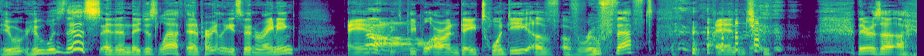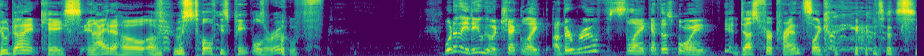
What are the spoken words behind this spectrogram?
who, who was this? And then they just left. And apparently it's been raining. And Aw. these people are on day 20 of, of roof theft. and there's a, a whodunit case in Idaho of who stole these people's roof. What do they do? Go check like other roofs? Like at this point, Yeah, dust for prints. Like, just,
